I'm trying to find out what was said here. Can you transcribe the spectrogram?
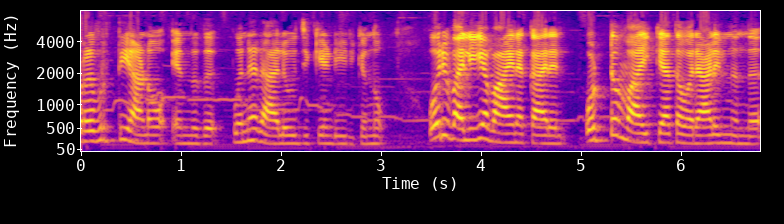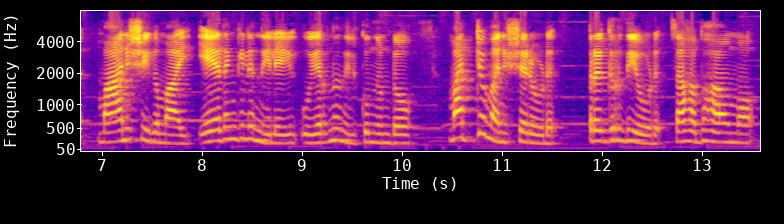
പ്രവൃത്തിയാണോ എന്നത് പുനരാലോചിക്കേണ്ടിയിരിക്കുന്നു. ഒരു വലിയ വായനക്കാരൻ ഒട്ടും വായിക്കാത്ത ഒരാളിൽ നിന്ന് മാനുഷികമായി ഏതെങ്കിലും നിലയിൽ ഉയർന്നു നിൽക്കുന്നുണ്ടോ? മറ്റു മനുഷ്യരോട് പ്രകൃതിയോട് സഹഭാവമോ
